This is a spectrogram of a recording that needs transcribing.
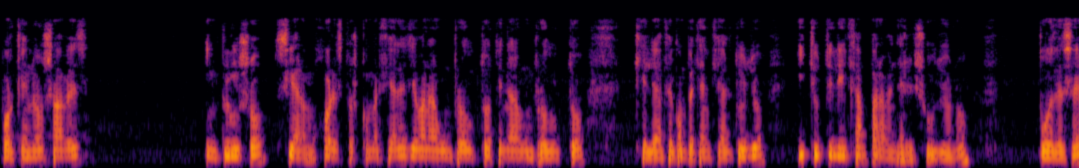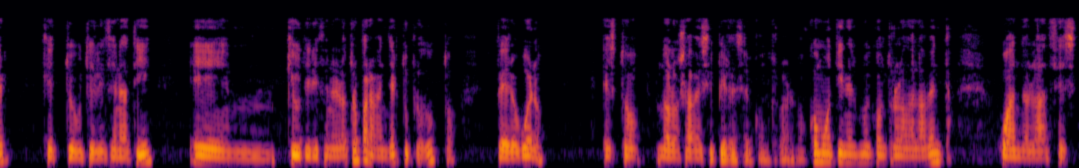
porque no sabes incluso si a lo mejor estos comerciales llevan algún producto, tienen algún producto que le hace competencia al tuyo y te utilizan para vender el suyo, ¿no? Puede ser que te utilicen a ti, em, que utilicen el otro para vender tu producto. Pero bueno, esto no lo sabes si pierdes el control, ¿no? ¿Cómo tienes muy controlada la venta? Cuando la haces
